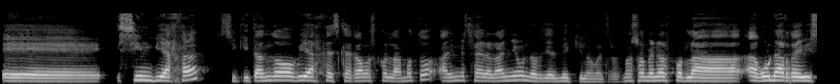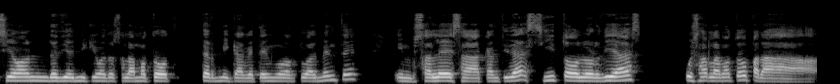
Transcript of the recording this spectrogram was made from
eh, sin viajar, si quitando viajes que hagamos con la moto, a mí me sale al año unos 10.000 kilómetros. Más o menos por la, alguna revisión de 10.000 kilómetros a la moto térmica que tengo actualmente y me sale esa cantidad. Si todos los días usar la moto para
